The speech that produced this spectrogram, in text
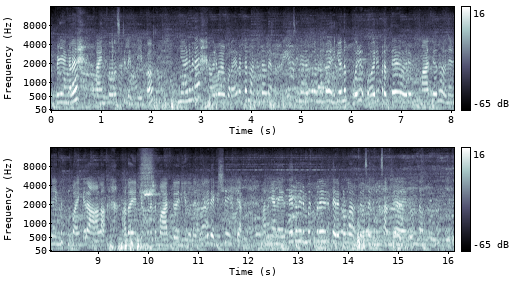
ഇപ്പോൾ ഞങ്ങൾ പൈൻ ഫോറസ്റ്റിൽ എത്തിയപ്പോൾ ഞാനിവിടെ ഒരുപാട് കുറേ വട്ടം വന്നിട്ടുള്ള പ്രത്യേകിച്ച് ഇതിനകത്ത് വന്നപ്പോൾ എനിക്ക് തോന്നുന്നു ഒരു ഒരു പ്രത്യേക ഒരു മാറ്റം എന്ന് പറഞ്ഞു കഴിഞ്ഞാൽ ഇന്ന് ഭയങ്കര ആളാണ് അതാ ഏറ്റവും കൂടുതൽ മാറ്റം എനിക്ക് തോന്നിയത് ഒരു രക്ഷയില്ല. അത് ഞാൻ നേരത്തെയൊക്കെ വരുമ്പോൾ ഇത്രയും ഒരു തിരക്കുള്ള ദിവസം ഇന്ന് സൺഡേ ആയതുകൊണ്ടാണ് തോന്നുന്നു. ഇത്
